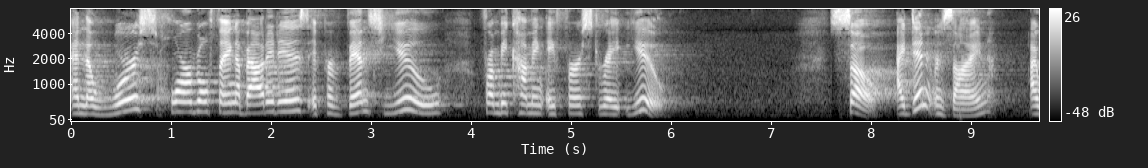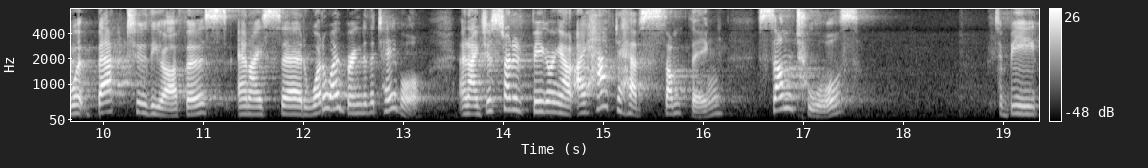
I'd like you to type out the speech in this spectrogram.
And the worst, horrible thing about it is it prevents you from becoming a first rate you. So I didn't resign. I went back to the office and I said, What do I bring to the table? And I just started figuring out I have to have something, some tools to be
